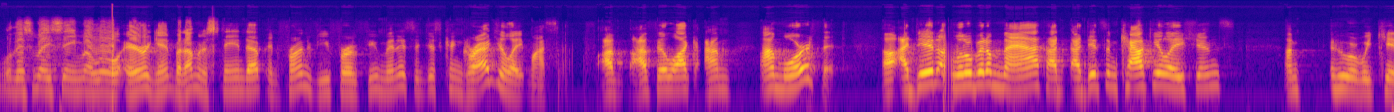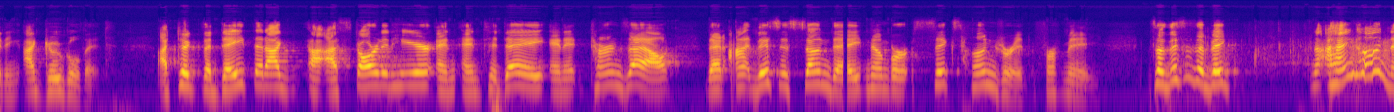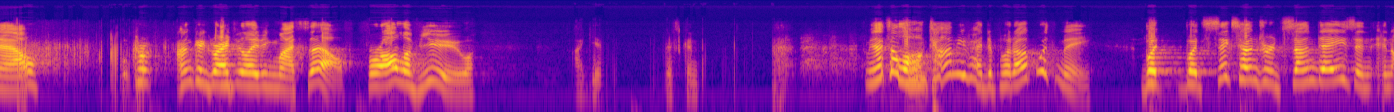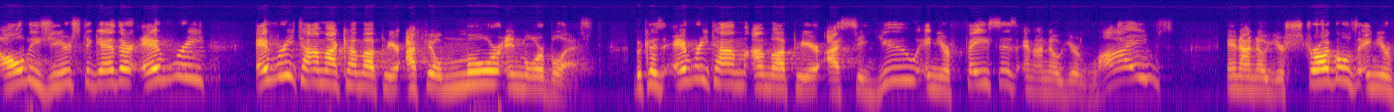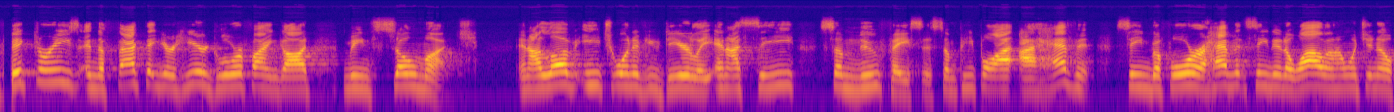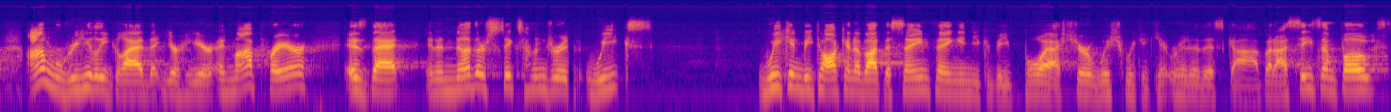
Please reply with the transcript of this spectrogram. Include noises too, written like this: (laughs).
Well, this may seem a little arrogant, but I'm going to stand up in front of you for a few minutes and just congratulate myself. I, I feel like I'm, I'm worth it. Uh, I did a little bit of math, I, I did some calculations. I'm, who are we kidding? I Googled it. I took the date that I, I started here and, and today, and it turns out that I, this is Sunday number 600 for me. So this is a big. Now, hang on now. I'm congratulating myself. For all of you, I get this. Con- I mean, that's a long time you've had to put up with me. But but 600 Sundays and, and all these years together, every every time I come up here, I feel more and more blessed. Because every time I'm up here, I see you and your faces, and I know your lives, and I know your struggles and your victories, and the fact that you're here glorifying God means so much. And I love each one of you dearly. And I see some new faces, some people I, I haven't seen before or haven't seen in a while. And I want you to know I'm really glad that you're here. And my prayer is that in another 600 weeks, we can be talking about the same thing, and you could be, boy, I sure wish we could get rid of this guy. But I see some folks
